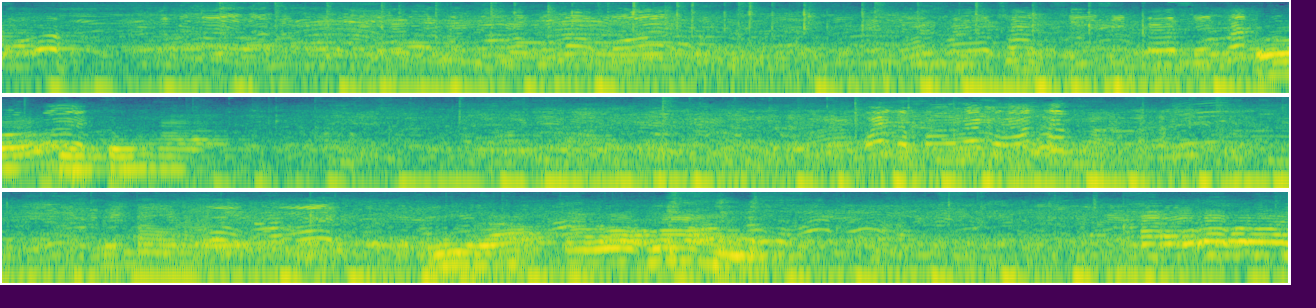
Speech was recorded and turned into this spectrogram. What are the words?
ดโอ้เบียดสูงครับเบานะครับนี่ละกระรอกน้อยกระรอกน้อย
